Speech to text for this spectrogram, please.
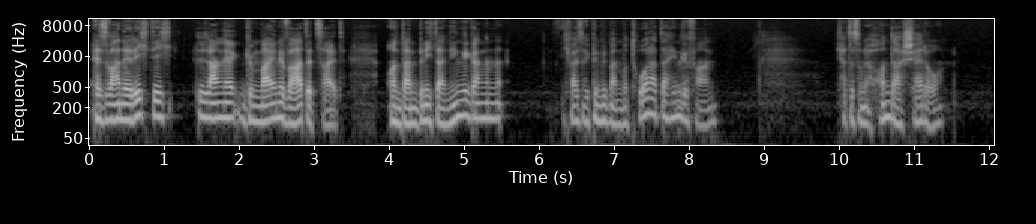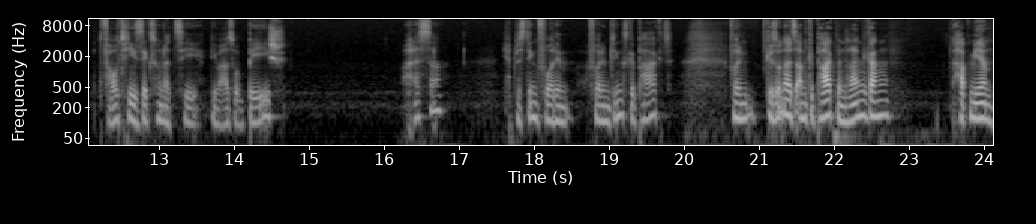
Es war eine richtig lange, gemeine Wartezeit. Und dann bin ich dann hingegangen. Ich weiß noch, ich bin mit meinem Motorrad dahin gefahren. Ich hatte so eine Honda Shadow VT 600C. Die war so beige. War das so? Ich habe das Ding vor dem, vor dem Dings geparkt, vor dem Gesundheitsamt geparkt, bin rangegangen, habe mir,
